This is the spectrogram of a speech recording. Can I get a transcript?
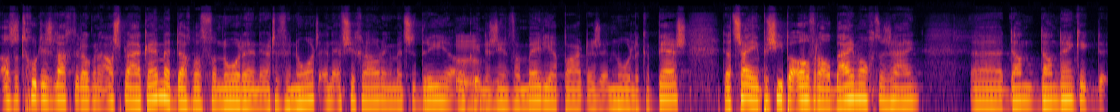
als het goed is, lag er ook een afspraak hè, met Dagblad van Noorden en RTV Noord en FC Groningen met z'n drieën, ook Mhm. in de zin van mediapartners en Noordelijke Pers, dat zij in principe overal bij mochten zijn. Eh, dan, dan denk ik, de,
